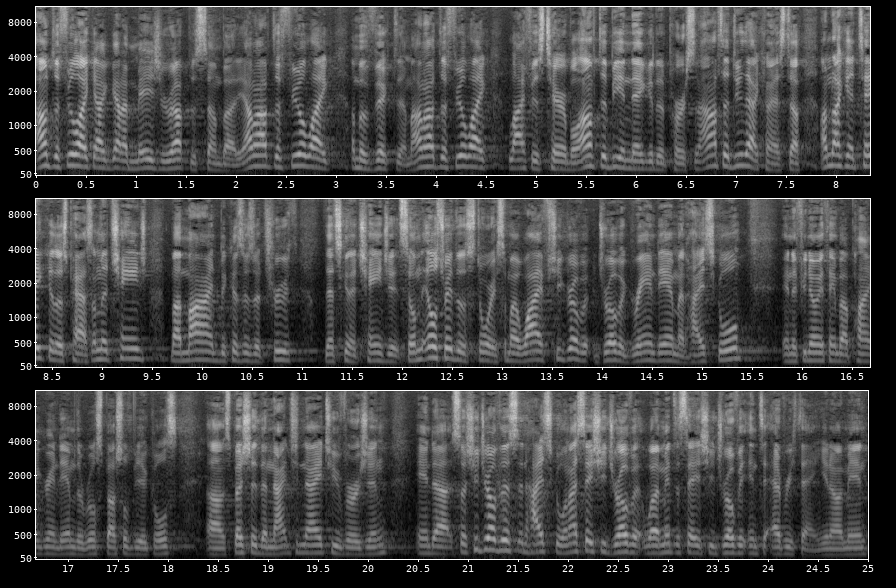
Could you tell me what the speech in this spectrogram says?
I don't have to feel like I got to measure up to somebody. I don't have to feel like I'm a victim. I don't have to feel like life is terrible. I don't have to be a negative person. I don't have to do that kind of stuff. I'm not going to take those paths. I'm going to change my mind because there's a truth that's going to change it. So I'm going to illustrate the story. So my wife, she drove, drove a Grand Am in high school. And if you know anything about Pontiac Grand Am, they're real special vehicles, uh, especially the 1992 version. And uh, so she drove this in high school. And I say she drove it, what I meant to say is she drove it into everything. You know what I mean?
